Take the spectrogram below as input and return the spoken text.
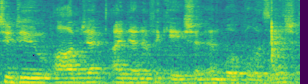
to do object identification and localization.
